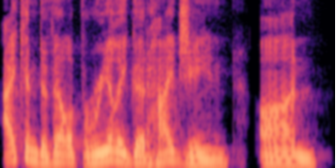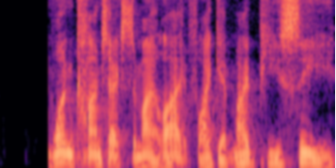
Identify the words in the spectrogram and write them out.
I can develop really good hygiene on one context in my life, like at my PC,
